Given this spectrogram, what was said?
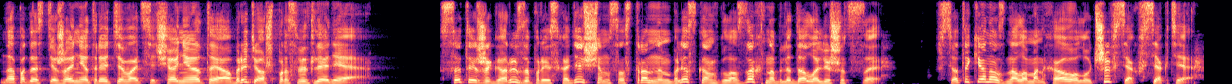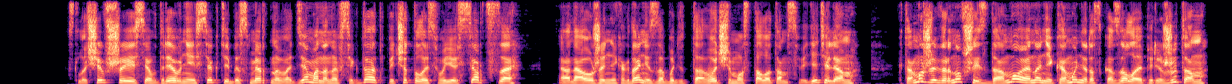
но по достижении третьего отсечения ты обретёшь просветление». С этой же горы за происходящим со странным блеском в глазах наблюдала Лишице. Всё-таки она знала Манхао лучше всех в секте. Случившееся в древней секте бессмертного демона навсегда отпечаталось в её сердце, она уже никогда не забудет того, чему стала там свидетелем. К тому же, вернувшись домой, она никому не рассказала о пережитом,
